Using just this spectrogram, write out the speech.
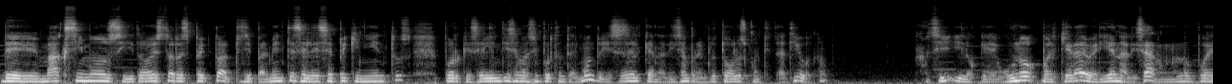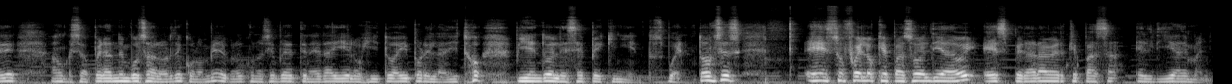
de máximos y todo esto respecto a principalmente es el SP500, porque es el índice más importante del mundo y ese es el que analizan, por ejemplo, todos los cuantitativos, ¿no? Sí, y lo que uno cualquiera debería analizar. Uno no puede, aunque esté operando en Bolsa de Valores de Colombia, yo creo que uno siempre debe tener ahí el ojito ahí por el ladito viendo el SP500. Bueno, entonces eso fue lo que pasó el día de hoy. Esperar a ver qué pasa el día de mañana.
